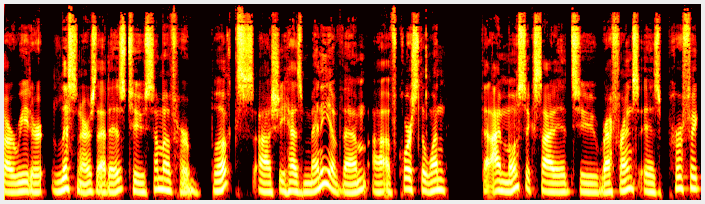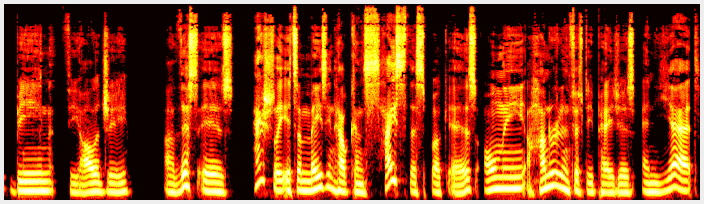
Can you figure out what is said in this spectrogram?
our reader listeners, that is, to some of her books. Uh, she has many of them. Uh, of course, the one that I'm most excited to reference is Perfect Being Theology. Uh, this is Actually, it's amazing how concise this book is only 150 pages, and yet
